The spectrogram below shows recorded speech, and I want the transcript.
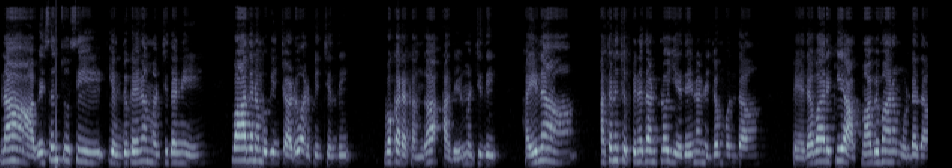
నా ఆవేశం చూసి ఎందుకైనా మంచిదని వాదన ముగించాడు అనిపించింది. ఒక రకంగా అదే మంచిది. అయినా అతను చెప్పిన దాంట్లో ఏదైనా నిజం ఉందా? పేదవారికి ఆత్మాభిమానం ఉండదా?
